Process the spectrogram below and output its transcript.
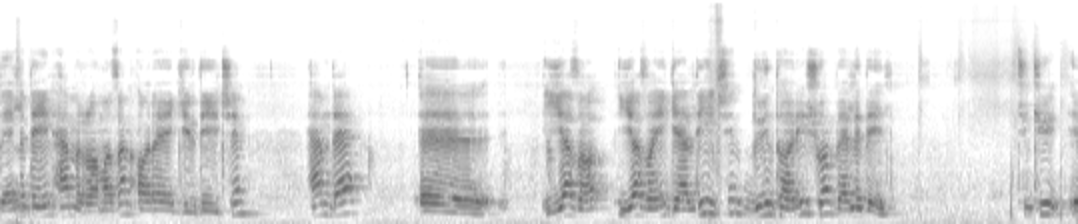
belli değil. Hem Ramazan araya girdiği için hem de e, yaz, yaz ayı geldiği için düğün tarihi şu an belli değil. Çünkü e,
